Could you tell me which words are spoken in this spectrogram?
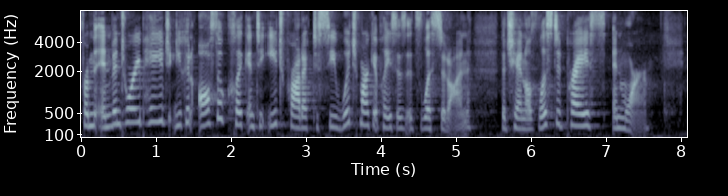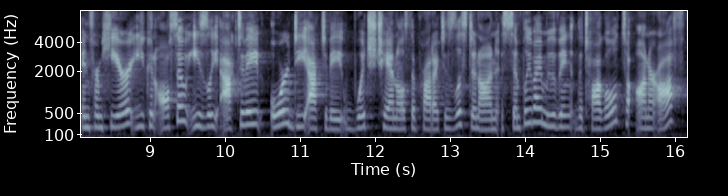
From the inventory page, you can also click into each product to see which marketplaces it's listed on, the channel's listed price, and more. And from here, you can also easily activate or deactivate which channels the product is listed on simply by moving the toggle to on or off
